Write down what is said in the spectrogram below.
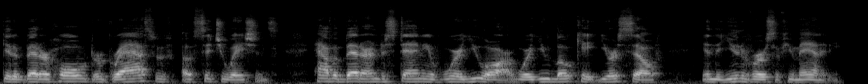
get a better hold or grasp of, of situations, have a better understanding of where you are, where you locate yourself in the universe of humanity,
